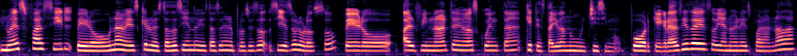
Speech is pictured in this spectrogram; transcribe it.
no es fácil, pero una vez que lo estás haciendo y estás en el proceso, sí es doloroso, pero al final te das cuenta que te está ayudando muchísimo, porque gracias a eso ya no eres para nada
